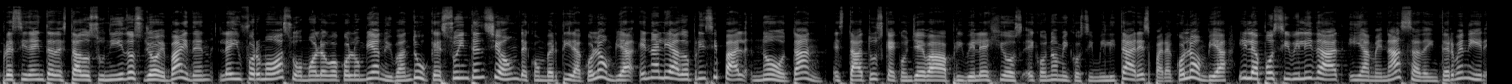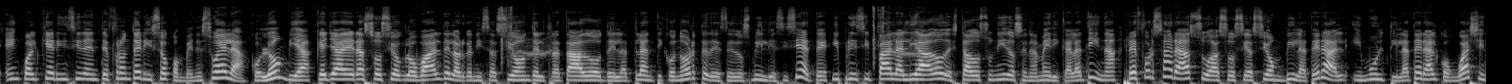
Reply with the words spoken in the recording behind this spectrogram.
presidente de Estados Unidos, Joe Biden, le informó a su homólogo colombiano Iván Duque su intención de convertir a Colombia en aliado principal no OTAN, estatus que conlleva privilegios económicos y militares para Colombia y la posibilidad y amenaza de intervenir en cualquier incidente fronterizo con Venezuela. Colombia, que ya era socio global de la Organización del Tratado del Atlántico Norte desde 2017 y principal aliado de Estados Unidos en América Latina, reforzará su asociación bilateral y multilateral con Washington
